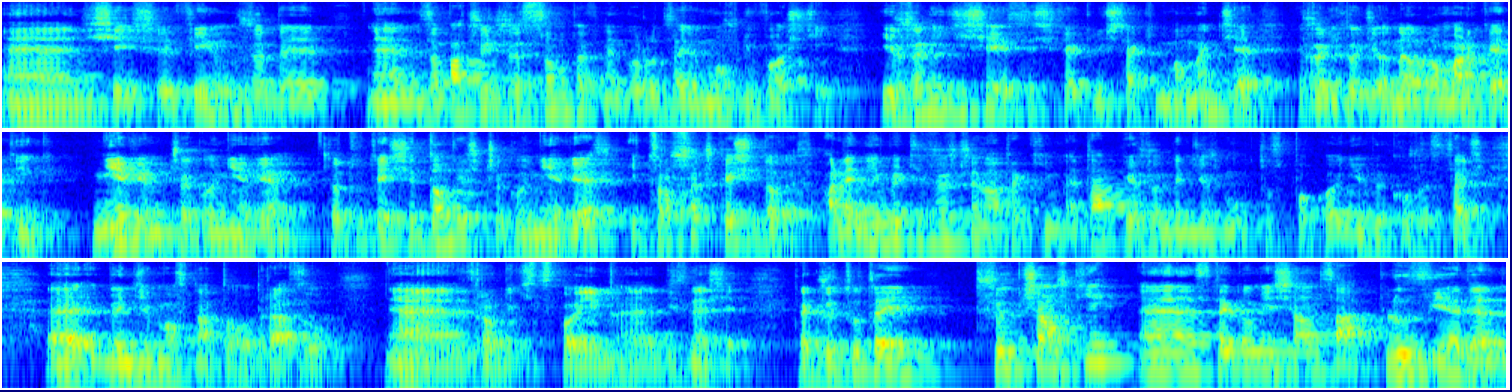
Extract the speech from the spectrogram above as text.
e, dzisiejszy film, żeby e, zobaczyć, że są pewnego rodzaju możliwości. Jeżeli dzisiaj jesteś w jakimś takim momencie, jeżeli chodzi o neuromarketing, nie wiem czego nie wiem, to tutaj się dowiesz czego nie wiesz i troszeczkę się dowiesz, ale nie będziesz jeszcze na takim etapie, że będziesz mógł to spokojnie wykorzystać e, i będzie można to od razu e, zrobić w swoim e, biznesie. Także tutaj trzy książki z tego miesiąca plus jeden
